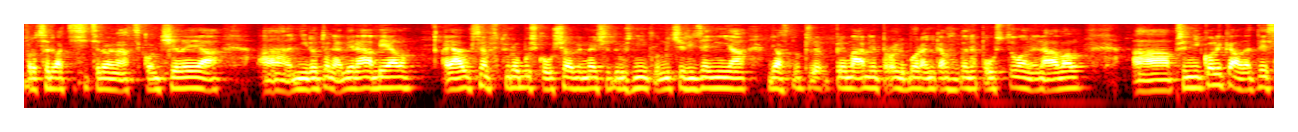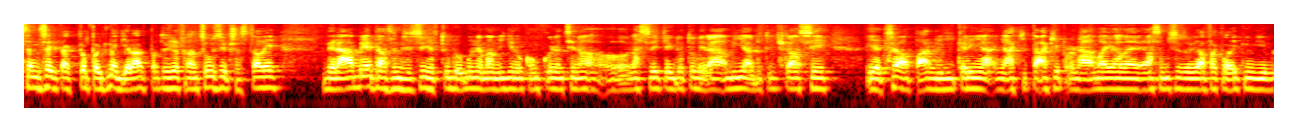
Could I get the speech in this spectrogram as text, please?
v roce 2012 skončili a, a nikdo to nevyráběl. A já už jsem v tu dobu zkoušel vymýšlet různý tlumiče řízení a dělal jsem to primárně pro Libora, nikam jsem to nepoustoval, nedával. A před několika lety jsem řekl, tak to pojďme dělat, protože francouzi přestali vyrábět. Já jsem si že v tu dobu nemám jedinou konkurenci na, na světě, kdo to vyrábí a doteďka asi je třeba pár lidí, kteří nějaký páky prodávají, ale já jsem si dělal fakt kvalitní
